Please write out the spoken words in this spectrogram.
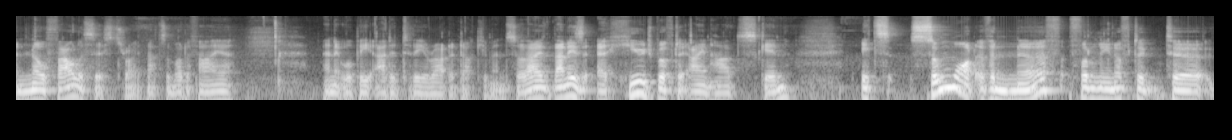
and no foul assists. Right, that's a modifier, and it will be added to the errata document. So that that is a huge buff to Ironhard's skin. It's somewhat of a nerf, funnily enough, to, to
